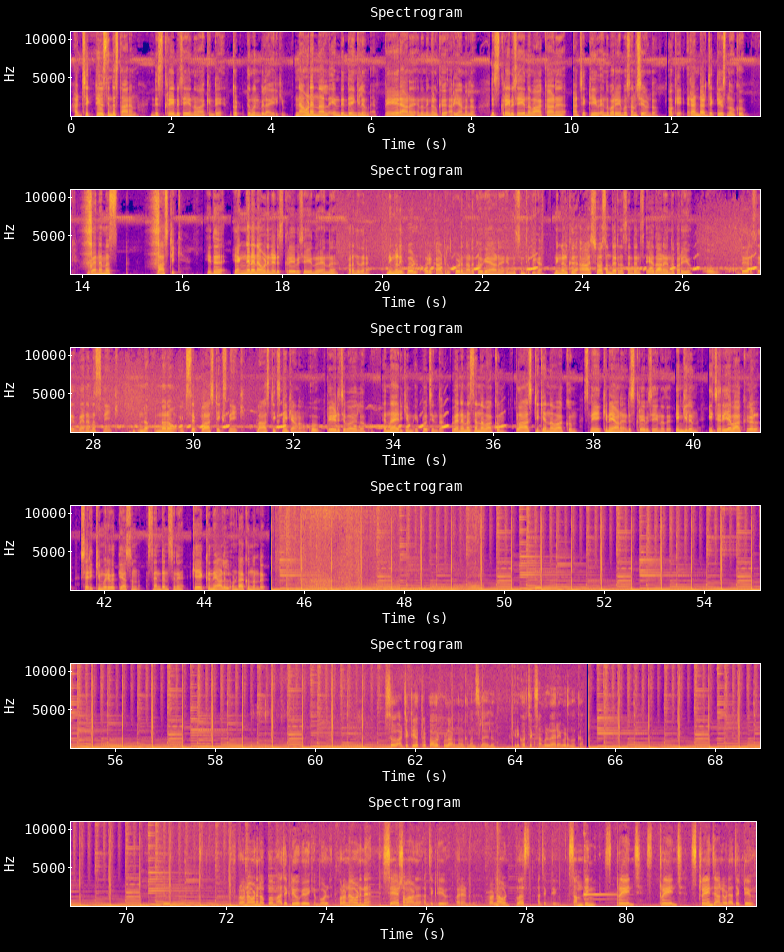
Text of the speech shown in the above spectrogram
അഡ്ജക്റ്റീവ്സിന്റെ സ്ഥാനം ഡിസ്ക്രൈബ് ചെയ്യുന്ന വാക്കിന്റെ തൊട്ടു മുൻപിലായിരിക്കും. നൗൺ എന്നാൽ എന്തിന്റെങ്കിലും പേരാണ് എന്ന് നിങ്ങൾക്ക് അറിയാമല്ലോ. ഡിസ്ക്രൈബ് ചെയ്യുന്ന വാക്കാണ് അഡ്ജക്റ്റീവ് എന്ന് പറയുമ്പോൾ സംശയമുണ്ടോ? ഓക്കെ രണ്ട് അഡ്ജക്റ്റീവ്സ് നോക്കൂ. വെനമസ് പ്ലാസ്റ്റിക് ഇത് എങ്ങനെ നൗണിനെ ഡിസ്ക്രൈബ് ചെയ്യുന്നു എന്ന് പറഞ്ഞു തരാം നിങ്ങളിപ്പോൾ ഒരു കാട്ടിൽ കൂടെ നടക്കുകയാണ് എന്ന് ചിന്തിക്കുക. നിങ്ങൾക്ക് ആശ്വാസം തരുന്ന സെന്റൻസ് ഏതാണ് എന്ന് പറയൂ. ഓ there is a venomous snake no no it's a plastic snake plastic snake ആണോ? ഓ പേടിച്ചു പോയല്ലോ. എന്നായിരിക്കും ഇപ്പോൾ ചിന്ത. വെനമസ് എന്ന വാക്കും പ്ലാസ്റ്റിക് എന്ന വാക്കും സ്നേക്കിനെയാണ് ഡിസ്ക്രൈബ് ചെയ്യുന്നത്. എങ്കിലും ഈ ചെറിയ വാക്കുകൾ ശരിക്കും ഒരു വ്യത്യാസം സെന്റൻസിന് കേൾക്കുന്നയാളിൽ ഉണ്ടാക്കുന്നുണ്ട്. സോ അഡ്ജക്റ്റീവ് എത്ര പവർഫുൾ ആണെന്ന് നമുക്ക് മനസ്സിലായല്ലോ. ഇനി കുറച്ച് എക്സാമ്പിൾ വേറെയും കൂടെ നോക്കാം. പ്രൊനൗണിനൊപ്പം അജക്റ്റീവ് ഉപയോഗിക്കുമ്പോൾ പ്രൊനൗണിന് ശേഷമാണ് അജക്റ്റീവ് വരേണ്ടത്. Pronoun plus adjective something strange strange strange ആണ് ഇവിടെ അജക്റ്റീവ്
